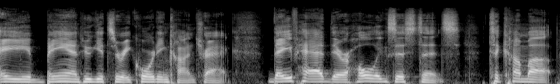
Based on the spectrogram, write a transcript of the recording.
a band who gets a recording contract. They've had their whole existence to come up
